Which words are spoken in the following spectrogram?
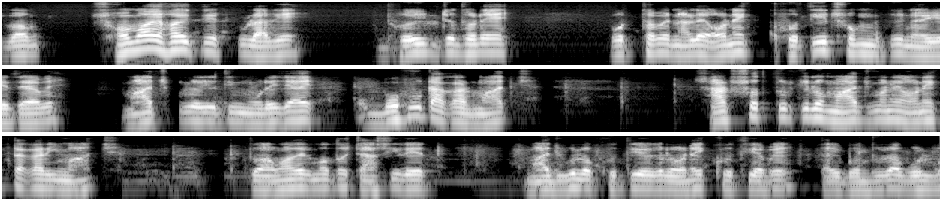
এবং সময় হয়তো একটু লাগে, ধৈর্য ধরে করতে হবে, নাহলে অনেক ক্ষতির সম্মুখীন হয়ে যেতে হবে। মাছগুলো যদি মরে যায়, বহু টাকার মাছ, ষাট সত্তর কিলো মাছ মানে অনেক টাকারই মাছ। তো আমাদের মতো চাষিদের মাছগুলো ক্ষতি হয়ে গেলে অনেক ক্ষতি হবে। তাই বন্ধুরা বলব,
